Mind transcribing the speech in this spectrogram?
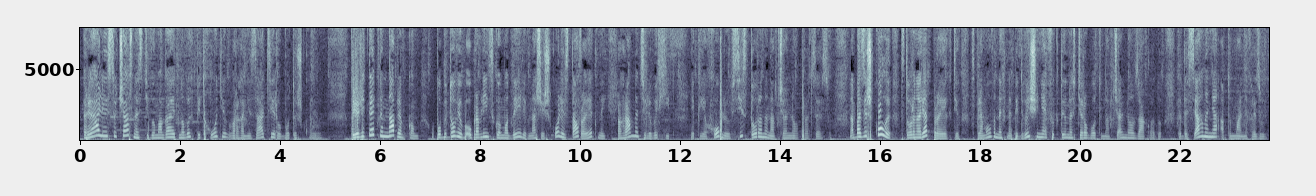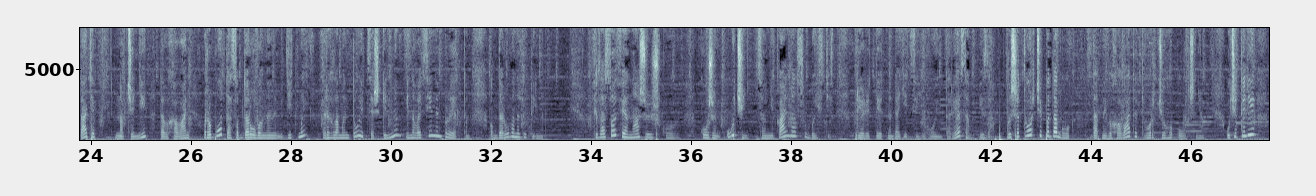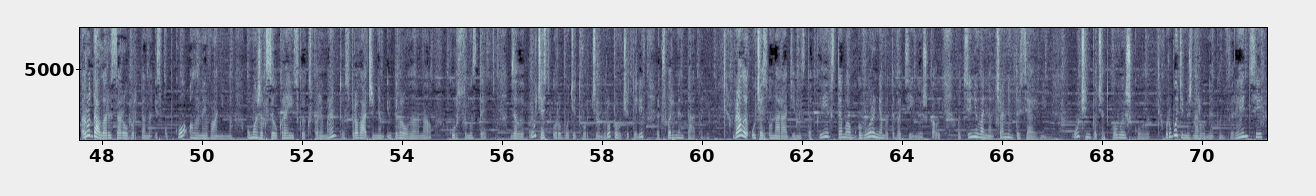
Реалії сучасності вимагають нових підходів в організації роботи школи. Пріоритетним напрямком у побудові управлінської моделі в нашій школі став проєктний програмно-цільовий хід, який охоплює всі сторони навчального процесу. На базі школи створено ряд проєктів, спрямованих на підвищення ефективності роботи навчального закладу та досягнення оптимальних результатів в навчанні та вихованні. Робота з обдарованими дітьми регламентується шкільним інноваційним проєктом Обдарована дитина. Філософія нашої школи. Кожен учень це унікальна особистість. Пріоритет надається його інтересам і запитам. Лише творчий педагог здатний виховати творчого учня. Учителі Руда Лариса Робертовна і Скупко Олена Іванівна у межах всеукраїнського експерименту з провадженням інтегрованого курсу мистецтва взяли участь у роботі творчої групи учителів-експериментаторів. Брали участь у нараді міста Київ з теми обговорення мотиваційної шкали, оцінювань навчальних досягнень, учень початкової школи, у роботі міжнародної конференції.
